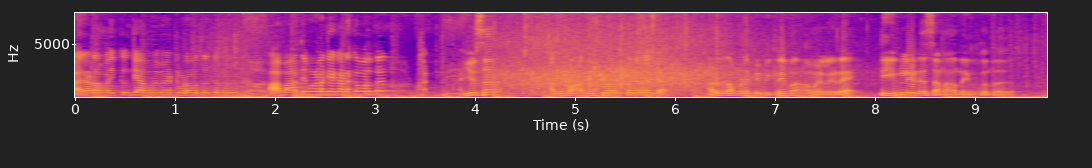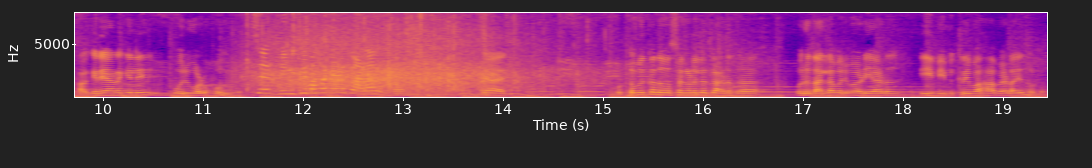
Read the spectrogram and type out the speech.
ആരാടാ ബൈക്കും ക്യാമറയുമായിട്ട് ഇവിടെ വന്നിരിക്കുന്നത്? ആ മാധ്യമങ്ങളൊക്കെ കടക്കപ്പുറത്ത് അയ്യോ സാർ. അത് മാധ്യമ പ്രവർത്തകരല്ല. അത് നമ്മുടെ മിമിക്രി മഹാമേളയുടെ ടീം ലീഡേഴ്സ് ആണ് നിൽക്കുന്നത്. അങ്ങനെയാണെങ്കിൽ ഒരു കുഴപ്പമില്ല സർ മിമിക്രി മഹാമേള കാണാറുണ്ടോ? ഞാൻ ഒട്ടുമിക്ക ദിവസങ്ങളിൽ കാണുന്ന ഒരു നല്ല പരിപാടിയാണ് ഈ മിമിക്രി മഹാമേള എന്നുള്ളത്.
